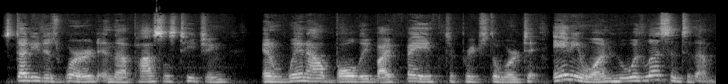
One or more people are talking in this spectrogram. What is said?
studied His Word and the Apostles' teaching, and went out boldly by faith to preach the Word to anyone who would listen to them.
